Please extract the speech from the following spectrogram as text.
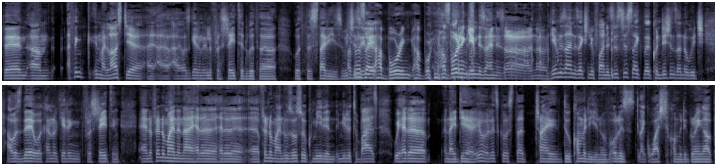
then um, I think in my last year, I, I, I was getting really frustrated with uh, with the studies, which I was is really, say how boring, how boring, how boring game design is. Uh, no, game design is actually fun. It's just just like the conditions under which I was there were kind of getting frustrating. And a friend of mine and I had a had a, a friend of mine who's also a comedian, Emilio Tobias. We had a an idea. Yo, let's go start trying to do comedy. You know, we've always like watched comedy growing up,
